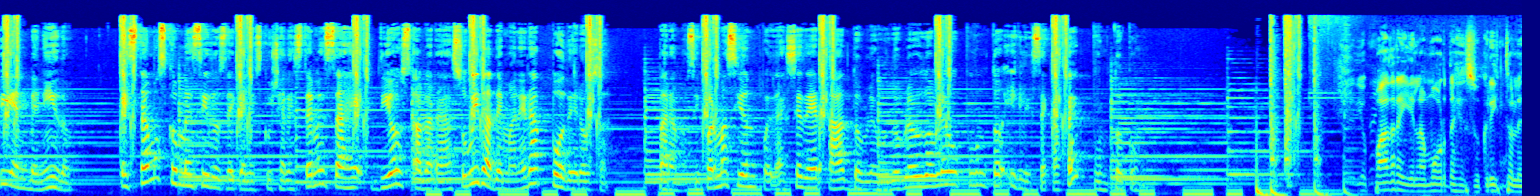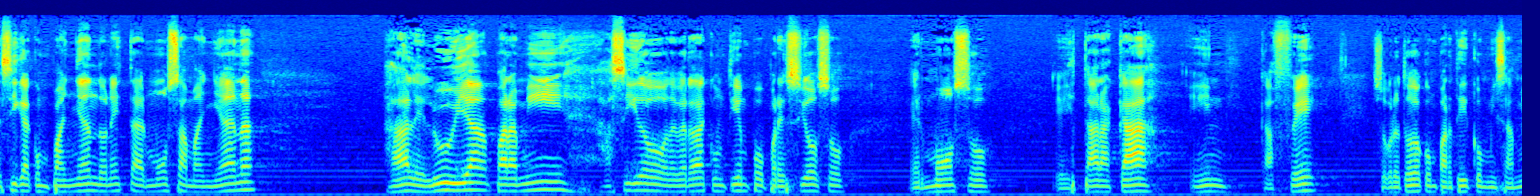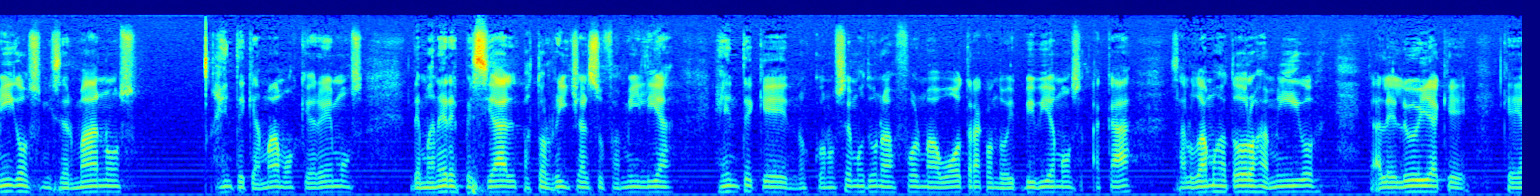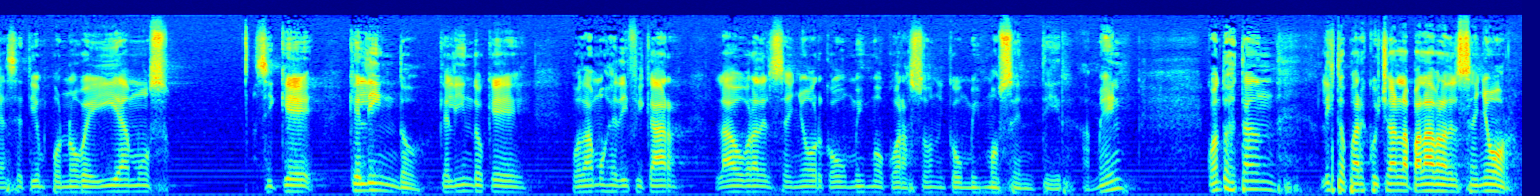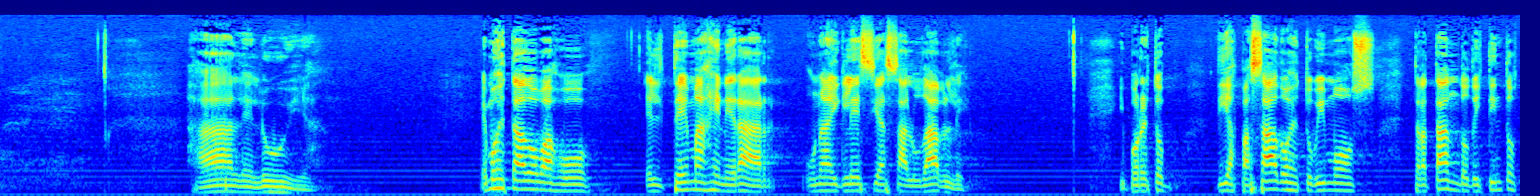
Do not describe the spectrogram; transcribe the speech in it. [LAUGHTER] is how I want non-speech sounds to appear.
Bienvenido. Estamos convencidos de que al escuchar este mensaje Dios hablará a su vida de manera poderosa. Para más información puede acceder a www.iglesiacafé.com. Dios Padre y el amor de Jesucristo le siga acompañando en esta hermosa mañana. Aleluya. Para mí ha sido de verdad que un tiempo precioso, hermoso, eh, estar acá en café sobre todo compartir con mis amigos, mis hermanos, gente que amamos, queremos, de manera especial, Pastor Richard, su familia, gente que nos conocemos de una forma u otra cuando vivíamos acá. Saludamos a todos los amigos, aleluya, que, que hace tiempo no veíamos. Así que qué lindo, qué lindo que podamos edificar la obra del Señor con un mismo corazón y con un mismo sentir. Amén. ¿Cuántos están listos para escuchar la palabra del Señor? Aleluya. Hemos estado bajo el tema generar una iglesia saludable. Y por estos días pasados estuvimos tratando distintos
